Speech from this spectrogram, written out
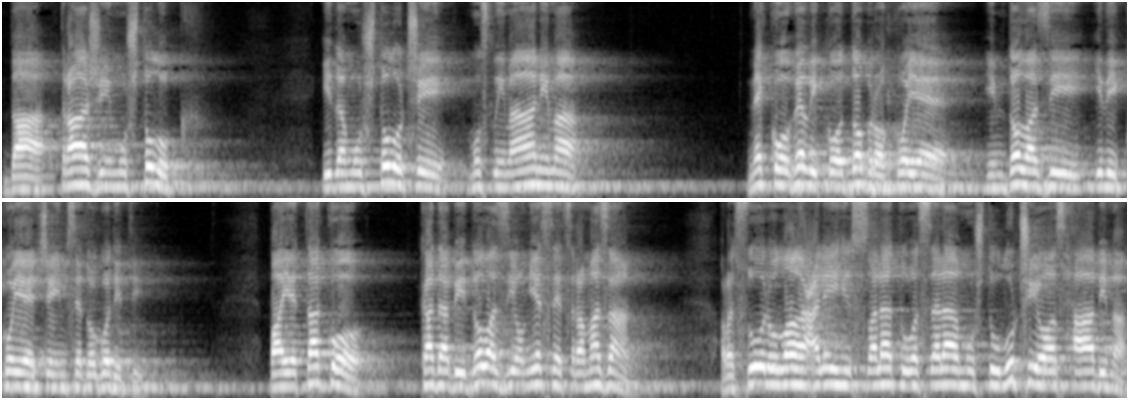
da traži muštuluk i da muštuluči muslimanima neko veliko dobro koje im dolazi ili koje će im se dogoditi. Pa je tako kada bi dolazio mjesec Ramazan, Rasulullah alaihi salatu wasalam uštulučio ashabima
